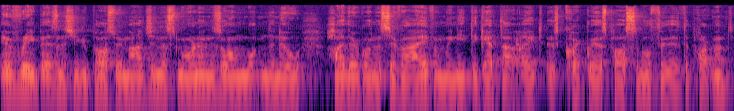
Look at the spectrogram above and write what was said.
Every business you could possibly imagine this morning is on wanting to know how they're going to survive, and we need to get that out as quickly as possible through the department.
